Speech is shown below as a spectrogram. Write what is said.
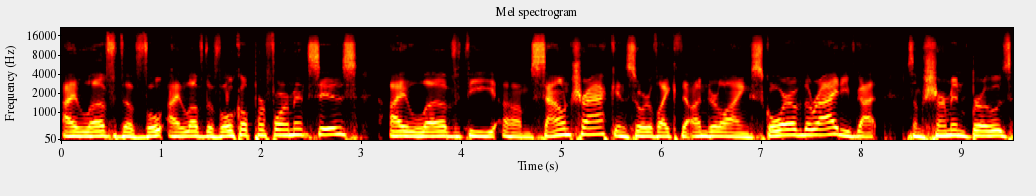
I love the vo- I love the vocal performances. I love the um, soundtrack and sort of like the underlying score of the ride. You've got some Sherman Bros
